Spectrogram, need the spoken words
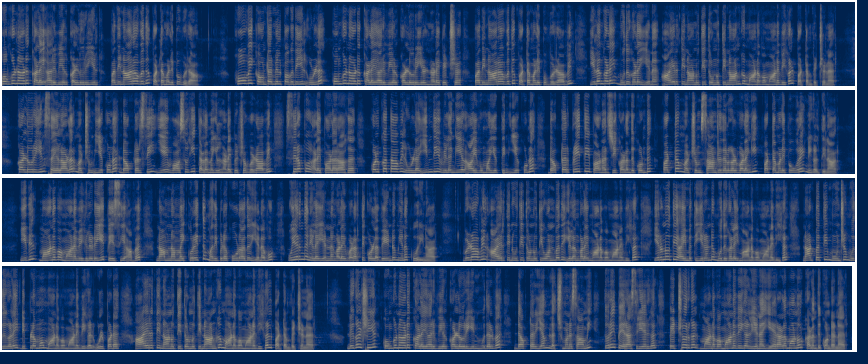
கொங்குநாடு கலை அறிவியல் கல்லூரியில் பதினாறாவது பட்டமளிப்பு விழா. கோவை கவுண்டர்மில் பகுதியில் உள்ள கொங்குநாடு கலை அறிவியல் கல்லூரியில் நடைபெற்ற பதினாறாவது பட்டமளிப்பு விழாவில் இளங்கலை முதுகலை என ஆயிரத்தி நானூற்றி தொண்ணூற்றி நான்கு மாணவ மாணவிகள் பட்டம் பெற்றனர். கல்லூரியின் செயலாளர் மற்றும் இயக்குனர் டாக்டர் சி. ஏ. வாசுகி தலைமையில் நடைபெற்ற விழாவில் சிறப்பு அழைப்பாளராக கொல்கத்தாவில் உள்ள இந்திய விலங்கியல் ஆய்வு மையத்தின் இயக்குனர் டாக்டர் பிரீத்தி பானர்ஜி கலந்து கொண்டு பட்டம் மற்றும் சான்றிதழ்கள் வழங்கி பட்டமளிப்பு உரை நிகழ்த்தினார். இதில் மாணவ மாணவிகளிடையே பேசிய அவர் நாம் நம்மை குறைத்து மதிப்பிடக்கூடாது எனவும் உயர்ந்த நிலை எண்ணங்களை வளர்த்தி கொள்ள வேண்டும் என கூறினார். விழாவில் ஆயிரத்தி நூற்றி தொண்ணூற்றி ஒன்பது இளங்கலை மாணவ மாணவிகள் இருநூற்றி ஐம்பத்தி இரண்டு முதுகலை மாணவ மாணவிகள் நாற்பத்தி மூன்று முதுகலை டிப்ளமோ மாணவ மாணவிகள் உள்பட ஆயிரத்தி நானூற்றி தொண்ணூற்றி நான்கு மாணவ மாணவிகள் பட்டம் பெற்றனர். நிகழ்ச்சியில் கொங்குநாடு கலை அறிவியல் கல்லூரியின் முதல்வர் டாக்டர் எம் லட்சுமணசாமி துறை பேராசிரியர்கள் பெற்றோர்கள் மாணவ மாணவிகள் என ஏராளமானோர் கலந்து கொண்டனர்.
